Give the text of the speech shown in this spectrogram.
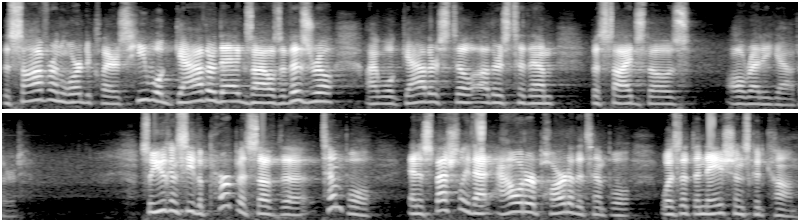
The sovereign Lord declares, He will gather the exiles of Israel. I will gather still others to them besides those already gathered. So you can see the purpose of the temple, and especially that outer part of the temple, was that the nations could come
